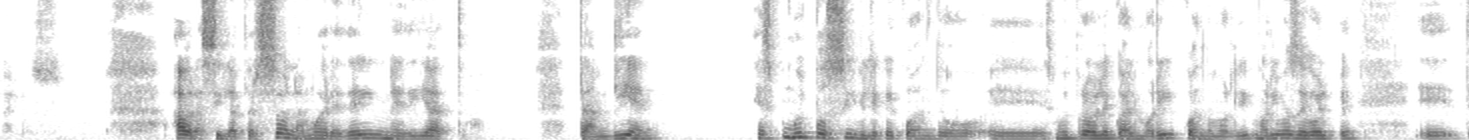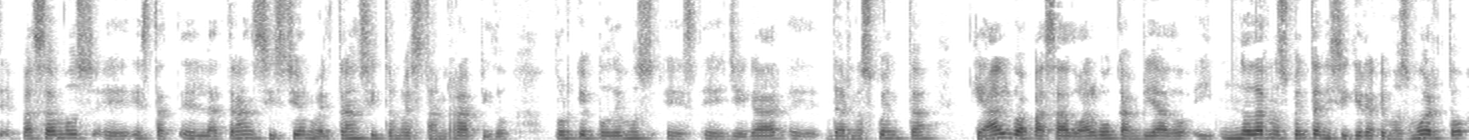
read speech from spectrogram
la luz. Ahora, si la persona muere de inmediato, también es muy posible que cuando, eh, es muy probable que al morir, cuando morimos de golpe, eh, pasamos eh, esta, la transición o el tránsito no es tan rápido porque podemos llegar, darnos cuenta que algo ha pasado, algo cambiado y no darnos cuenta ni siquiera que hemos muerto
